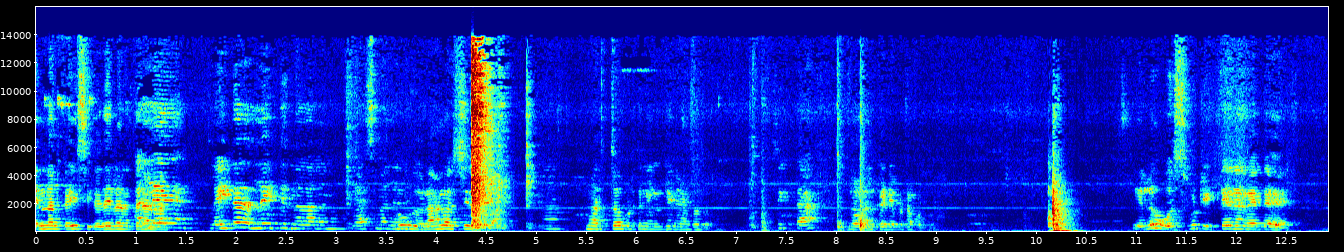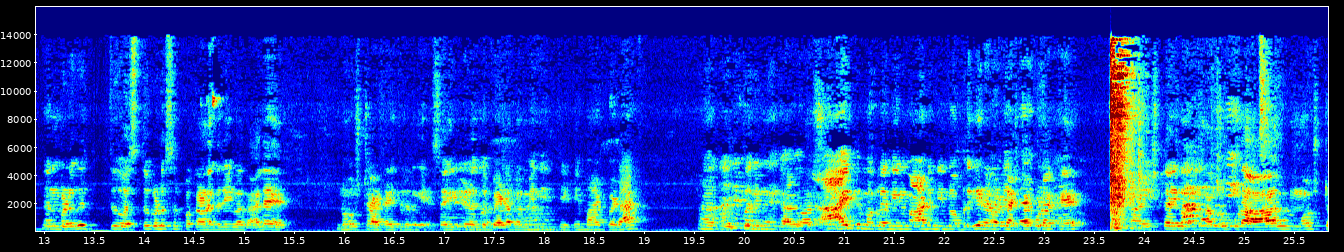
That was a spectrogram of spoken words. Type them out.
ಏನು ನನ್ನ ಕೈ ಸಿಗೋದೇ ಇಲ್ಲ ಅಂತ ನಾನು. ಲೈಟರ್ ಅಲ್ಲೇ ಇಟ್ಟಿದ್ನಲ್ಲ ನಾನು ಗ್ಯಾಸ್ ಮೇಲೆ. ಹೌದು ನಾನು ಹಚ್ಚಿದ್ದೆ. ಮರ್ತೋಗ್ಬಿಡ್ತೀನಿ ಹಿಂಗೇನೆ ಆಗೋದು ಸಿಕ್ತಾ? ನೋಡಿ ಕಡೆ ಪಟ ಎಲ್ಲೋ ಹೊಸ್ಬಿಟ್ಟು ಇಟ್ಟೇನಾಗೈತೆ ನನ್ನ ಮಡಗದ್ದು ವಸ್ತುಗಳು ಸ್ವಲ್ಪ ಕಾಣದ್ರಿ ಇವಾಗ ಅಲೆ. ನೋವು ಸ್ಟಾರ್ಟ್ ಆಯ್ತು ನನಗೆ. ಸೈಡ್ ಹೇಳೋದು ಬೇಡ ಮಮ್ಮಿ ನೀನ್ ತಿಂಡಿ ಮಾಡ್ಬೇಡ. ಆಯ್ತು ಮಗಳ ನೀನ್ ಮಾಡಿ ನಿನ್ನೊಬ್ಳಿಗೆ ನನಗೆ ಕಷ್ಟ ಕೊಡಕ್ಕೆ ಇಷ್ಟ ಇಲ್ಲ ನನ್ನ ಮಗಳು ಕೂಡ ಆಲ್ಮೋಸ್ಟ್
